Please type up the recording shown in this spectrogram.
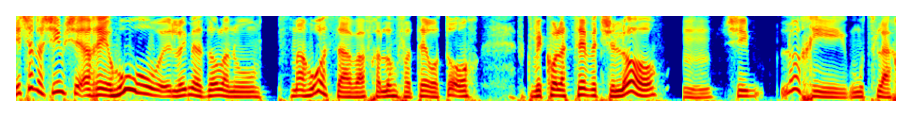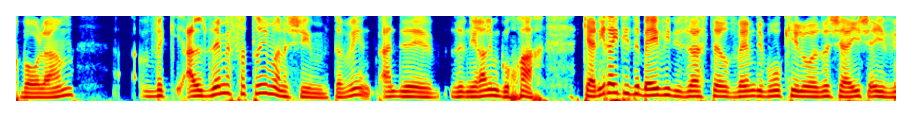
יש אנשים שהרי הוא, אלוהים יעזור לנו, מה הוא עשה ואף אחד לא מפטר אותו, וכל הצוות שלו, שלא הכי מוצלח בעולם, ועל זה מפטרים אנשים, מבין? עד, אה, זה נראה לי מגוחך. כי אני ראיתי את זה ב-AV Disasters, והם דיברו כאילו על זה שהאיש AV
